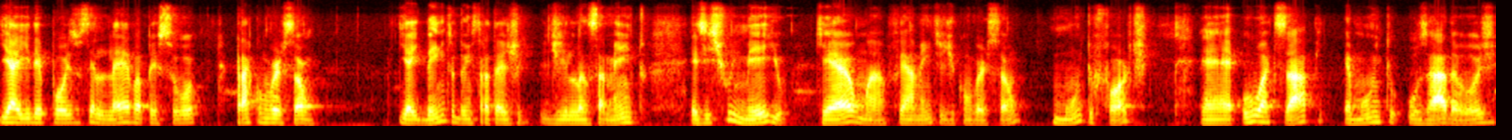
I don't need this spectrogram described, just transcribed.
e aí depois você leva a pessoa para conversão. E aí dentro de uma estratégia de lançamento existe o e-mail, que é uma ferramenta de conversão muito forte. É, o WhatsApp é muito usada hoje.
